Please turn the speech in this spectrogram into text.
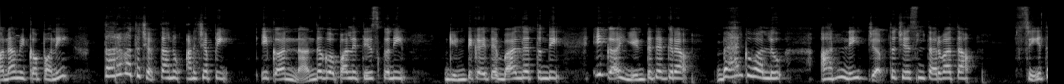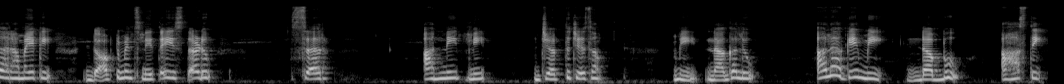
అనామిక పని తర్వాత చెప్తాను అని చెప్పి ఇక నందగోపాల్ని తీసుకుని ఇంటికైతే బయలుదేరుతుంది. ఇక ఇంటి దగ్గర బ్యాంకు వాళ్ళు అన్నీ జప్తు చేసిన తర్వాత సీతారామయ్యకి డాక్యుమెంట్స్ని అయితే ఇస్తాడు. సార్ అన్నిటినీ జప్తు చేశాం. మీ నగలు అలాగే మీ డబ్బు ఆస్తి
